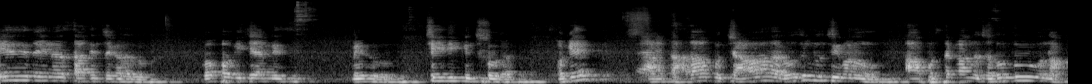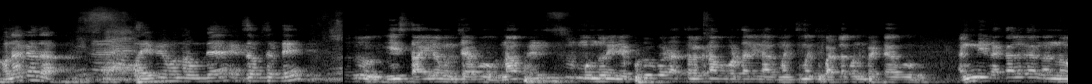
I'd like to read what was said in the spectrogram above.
ఏదైనా సాధించగలరు. గొప్ప విజయాన్ని మీరు చేదిక్కించుకోగలరు. ఓకే? దాదాపు చాలా రోజుల నుంచి మనం ఆ పుస్తకాలను చదువుతూ ఉన్నాం. అవునా కదా? భయం ఏమన్నా ఉందా ఎగ్జామ్స్ అంటే? ఈ స్థాయిలో ఉంచావు. నా ఫ్రెండ్స్ ముందు నేను ఎప్పుడూ కూడా చులకనవ్వకూడదని నాకు మంచి మంచి బట్టలు కొని పెట్టావు. అన్ని రకాలుగా నన్ను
